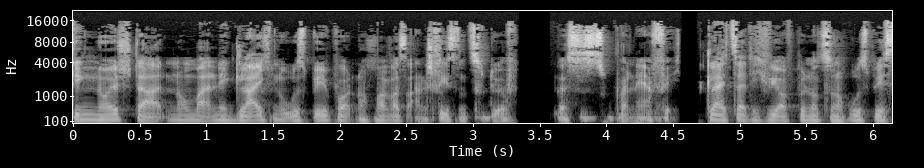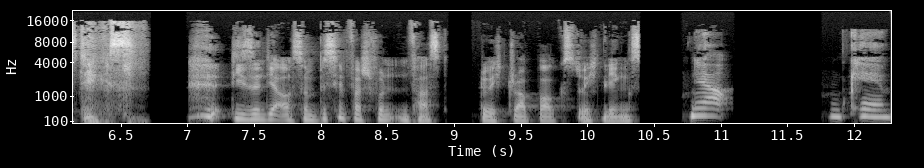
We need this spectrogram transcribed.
Ding neu starten, um an den gleichen USB-Port nochmal was anschließen zu dürfen. Das ist super nervig. Gleichzeitig, wie oft benutzt du noch USB-Sticks? Die sind ja auch so ein bisschen verschwunden fast. Durch Dropbox, durch Links. Ja. Okay.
